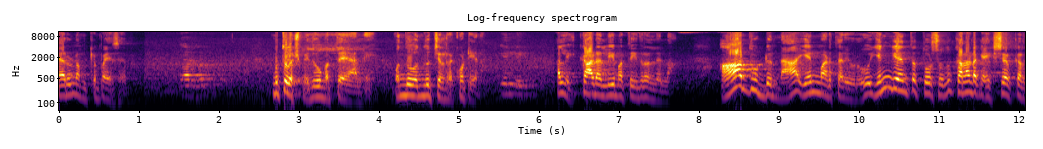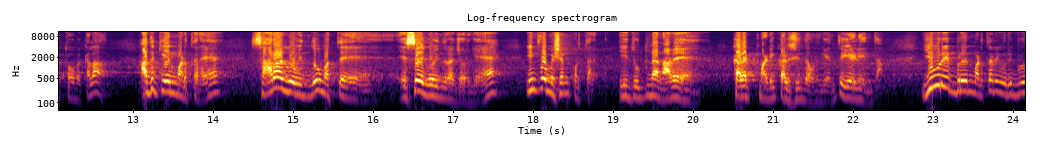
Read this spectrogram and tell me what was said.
ಯಾರು? ನಮ್ಮ ಕೆಂಪಯ್ಯ ಸರ್ ಮುತ್ತುಲಕ್ಷ್ಮಿದು ಮತ್ತು ಅಲ್ಲಿ ಒಂದು ಒಂದು ಚಿಲ್ಲರೆ ಕೋಟಿಯನ್ನು. ಅಲ್ಲಿ ಕಾಡಲ್ಲಿ ಮತ್ತು ಇದರಲ್ಲೆಲ್ಲ. ಆ ದುಡ್ಡನ್ನು ಏನು ಮಾಡ್ತಾರೆ ಇವರು? ಹೆಂಗೆ ಅಂತ ತೋರಿಸೋದು ಕರ್ನಾಟಕ ಎಕ್ಸ್ಚೇರ್ ತೊಗೋಬೇಕಲ್ಲ? ಅದಕ್ಕೆ ಏನು ಮಾಡ್ತಾರೆ? ಸಾರಾ ಗೋವಿಂದು ಮತ್ತು ಎಸ್ ಎ ಗೋವಿಂದರಾಜ್ ಅವ್ರಿಗೆ ಇನ್ಫಾರ್ಮೇಷನ್ ಕೊಡ್ತಾರೆ. ಈ ದುಡ್ಡನ್ನ ನಾವೇ ಕಲೆಕ್ಟ್ ಮಾಡಿ ಕಳಿಸಿದ್ದವನಿಗೆ ಅಂತ ಹೇಳಿ ಅಂತ. ಇವರಿಬ್ಬರು ಏನು ಮಾಡ್ತಾರೆ? ಇವರಿಬ್ಬರು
